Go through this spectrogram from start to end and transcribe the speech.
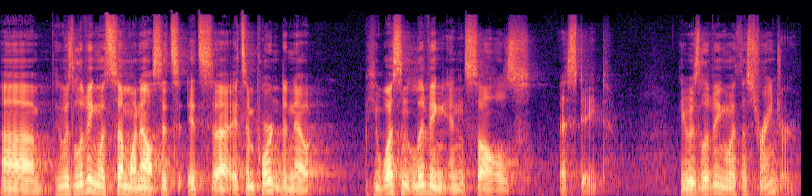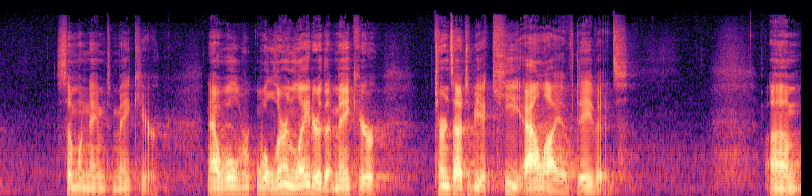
Um, he was living with someone else. It's, it's, uh, it's important to note he wasn't living in Saul's estate. He was living with a stranger, someone named Machir. Now, we'll, we'll learn later that Machir turns out to be a key ally of David's. Um,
